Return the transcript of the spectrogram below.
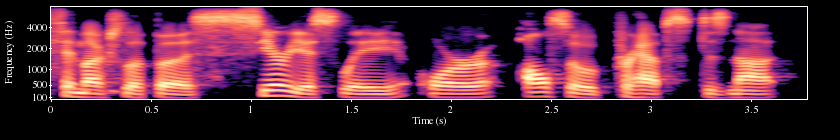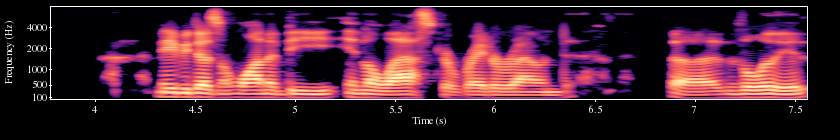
Finnmarksløpet seriously, or also perhaps does not maybe doesn't want to be in Alaska right around uh, the,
